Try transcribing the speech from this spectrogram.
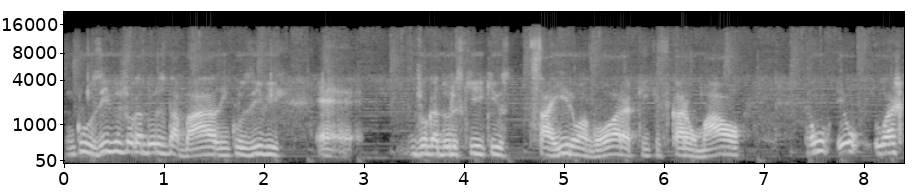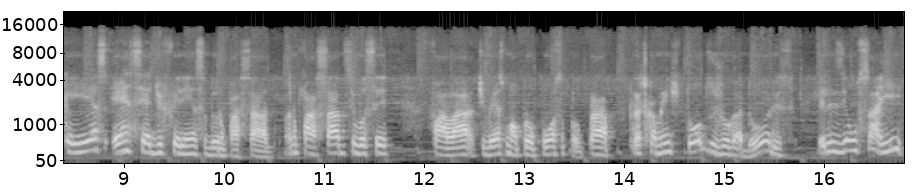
Inclusive os jogadores da base, inclusive é, jogadores que, que saíram agora, que, que ficaram mal. Então eu, eu acho que essa é a diferença do ano passado. Ano passado, se você falar, tivesse uma proposta para praticamente todos os jogadores, eles iam sair.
